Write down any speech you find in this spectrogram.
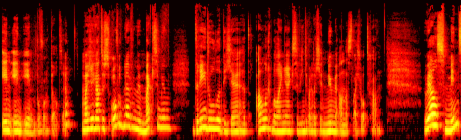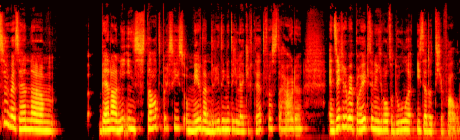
1, 1, 1 bijvoorbeeld. Hè? Maar je gaat dus overblijven met maximum drie doelen die jij het allerbelangrijkste vindt waar dat je nu mee aan de slag wilt gaan. Wij als mensen, wij zijn um, bijna niet in staat precies om meer dan drie dingen tegelijkertijd vast te houden. En zeker bij projecten en grote doelen is dat het geval.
